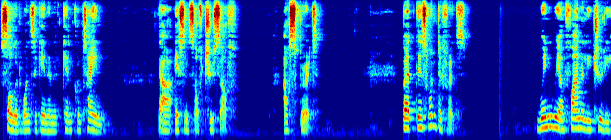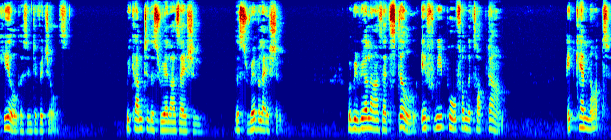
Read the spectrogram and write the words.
solid once again and it can contain our essence of true self, our spirit. But there's one difference when we are finally truly healed as individuals, we come to this realization, this revelation, where we realize that still, if we pour from the top down, it cannot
